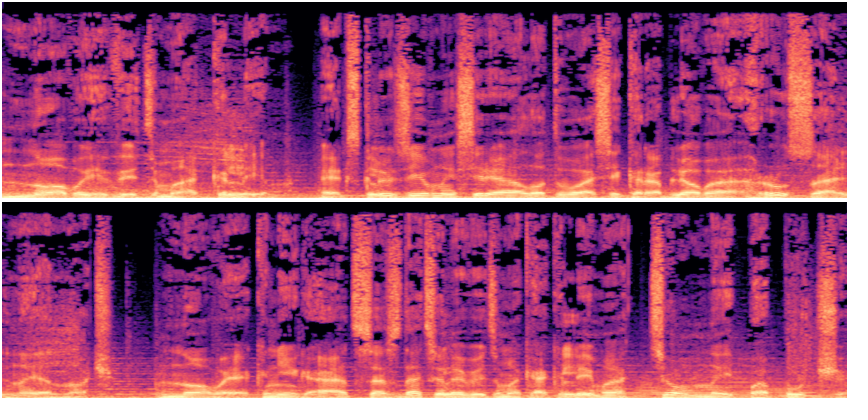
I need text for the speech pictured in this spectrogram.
Новый «Ведьмак Клим». Эксклюзивный сериал от Васи Кораблева «Русальная ночь». Новая книга от создателя «Ведьмака Клима» «Темный попутчик».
